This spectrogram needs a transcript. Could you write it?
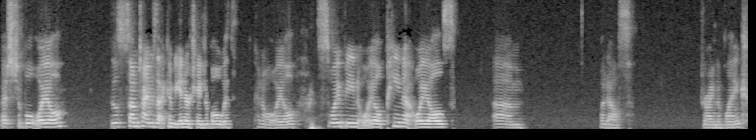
Vegetable oil. Those sometimes that can be interchangeable with canola oil, right. soybean oil, peanut oils. Um, what else? Drawing a blank.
